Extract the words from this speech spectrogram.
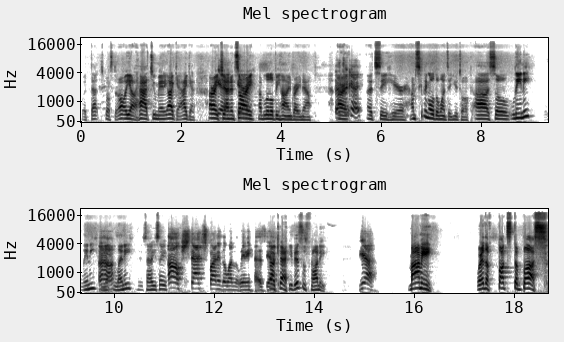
what that's supposed to. Oh yeah, ha, too many. I get, I get it. All right, yeah, Shannon. Sorry, yeah. I'm a little behind right now. That's all right, okay. Let's see here. I'm skipping all the ones that you talk. Uh, so Lenny Lenny? Uh-huh. Lenny? Is how you say it? Oh, that's funny. The one that Lenny has. Yeah. Okay, this is funny. Yeah. Mommy, where the fuck's the bus?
